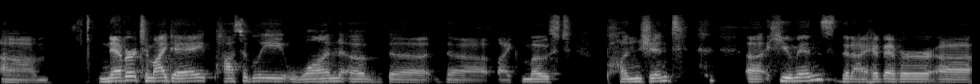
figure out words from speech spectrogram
Um, never to my day, possibly one of the the like most pungent uh, humans that I have ever uh,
